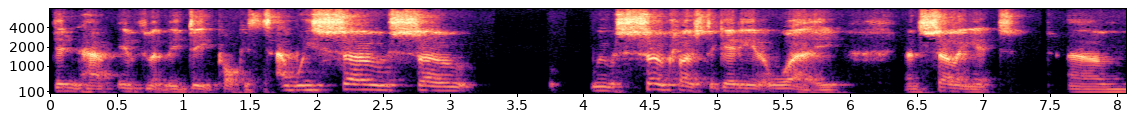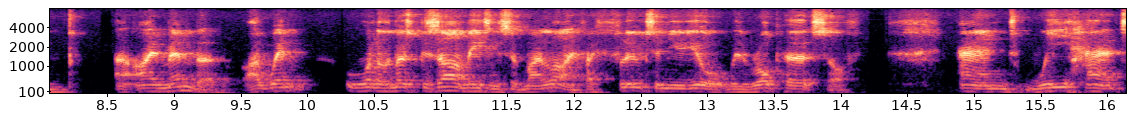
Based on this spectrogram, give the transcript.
didn't have infinitely deep pockets, and we so so we were so close to getting it away and selling it. Um, I remember I went one of the most bizarre meetings of my life. I flew to New York with Rob Hersov, and we had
